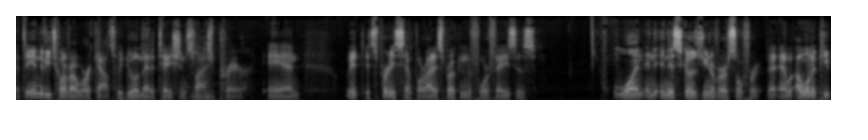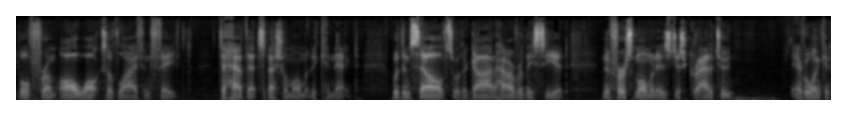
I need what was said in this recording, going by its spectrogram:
at the end of each one of our workouts, we do a meditation slash mm-hmm. prayer, and it, it's pretty simple, right? It's broken into four phases. One, and, and this goes universal for. I wanted people from all walks of life and faith to have that special moment to connect with themselves or their God, however they see it. And the first moment is just gratitude everyone can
